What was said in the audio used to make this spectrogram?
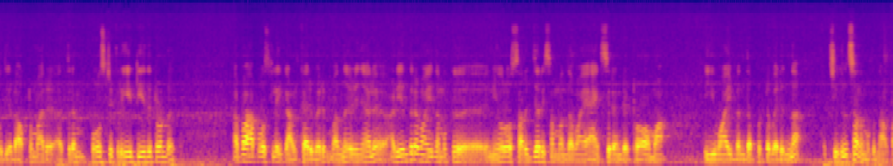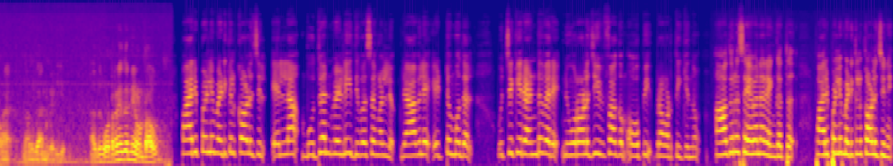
പുതിയ ഡോക്ടർമാർ അത്തരം പോസ്റ്റ് ക്രിയേറ്റ് ചെയ്തിട്ടുണ്ട്. അപ്പോൾ ആ പോസ്റ്റിലേക്ക് ആൾക്കാർ വരും. വന്നു കഴിഞ്ഞാൽ അടിയന്തരമായി നമുക്ക് ന്യൂറോ സർജറി സംബന്ധമായ ആക്സിഡന്റ് ട്രോമ ഇയുമായി ബന്ധപ്പെട്ട് വരുന്ന ചികിത്സ നമുക്ക് നൽകാൻ കഴിയും. അത് ഉടനെ തന്നെ ഉണ്ടാവും. പാരിപ്പള്ളി മെഡിക്കൽ കോളേജിൽ എല്ലാ ബുധൻ വെള്ളി ദിവസങ്ങളിലും രാവിലെ എട്ട് മുതൽ ഉച്ചയ്ക്ക് രണ്ട് വരെ ന്യൂറോളജി വിഭാഗം ഒ പി പ്രവർത്തിക്കുന്നു. ആതുര സേവന രംഗത്ത് പാരിപ്പള്ളി മെഡിക്കൽ കോളേജിന്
